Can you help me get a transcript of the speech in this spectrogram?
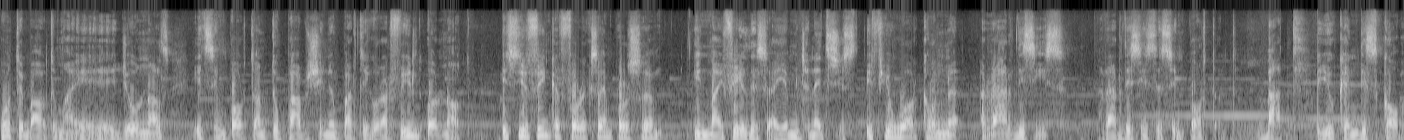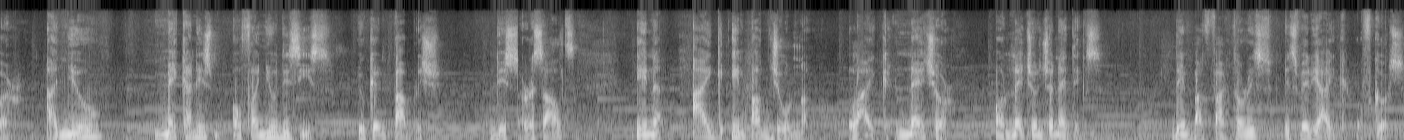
What about my uh, journals? It's important to publish in a particular field or not? If you think, for example, um, in my field, I am a geneticist, if you work on uh, rare disease, rare disease is important, but you can discover a new mechanism of a new disease. You can publish these results in a high impact journal like Nature or Nature Genetics. The impact factor is, is very high, of course.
